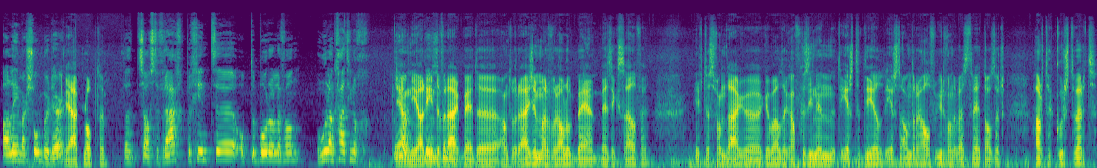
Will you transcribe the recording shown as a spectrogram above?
alleen maar somberder. Ja, klopt. Dat zelfs de vraag begint eh, op te borrelen van... Hoe lang gaat hij nog door Ja, niet alleen de vraag bij de entourage, maar vooral ook bij, bij zichzelf. Hè. Heeft dus vandaag eh, geweldig afgezien in het eerste deel, het eerste anderhalf uur van de wedstrijd, als er hard gekoerst werd.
